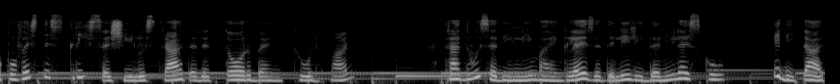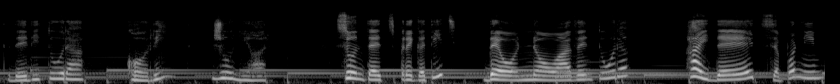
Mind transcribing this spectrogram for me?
O poveste scrisă și ilustrată de Torben Kuhlmann, tradusă din limba engleză de Lili Dănilescu, editat de editura Corint Junior. Sunteți pregătiți de o nouă aventură? Haideți să pornim!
